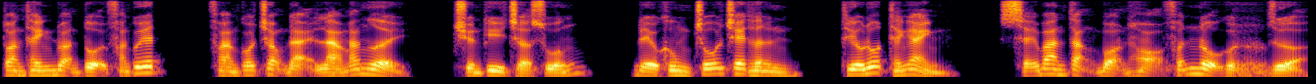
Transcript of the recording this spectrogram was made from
Toàn thành đoạn tội phán quyết, phàm có trọng đại làm ác người, truyền kỳ trở xuống, đều không chỗ che thân, thiêu đốt thánh ảnh, sẽ ban tặng bọn họ phẫn nộ gột rửa.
